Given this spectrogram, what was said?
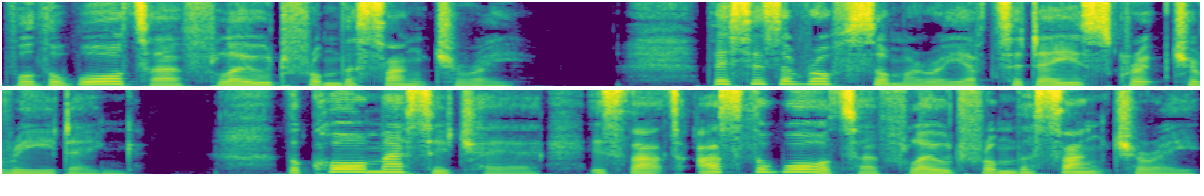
for the water flowed from the sanctuary. This is a rough summary of today's scripture reading. The core message here is that as the water flowed from the sanctuary,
